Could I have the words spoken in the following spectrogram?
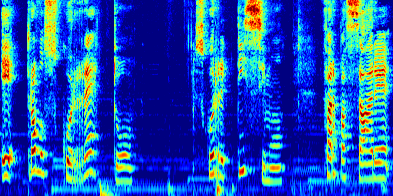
E trovo scorretto, scorrettissimo far passare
